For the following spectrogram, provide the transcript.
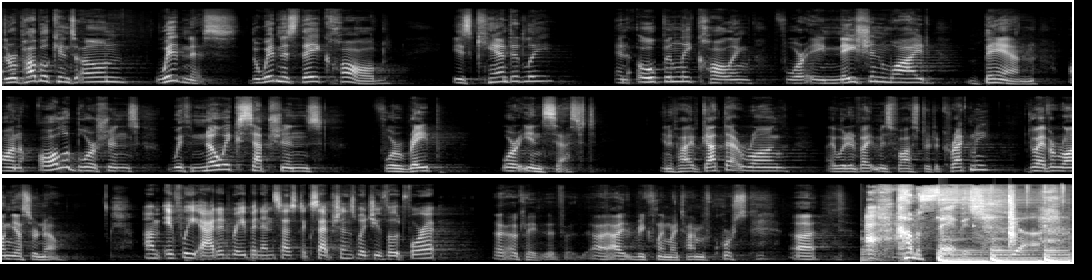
The Republicans' own witness, the witness they called, is candidly and openly calling for a nationwide ban on all abortions with no exceptions for rape or incest. And if I've got that wrong, I would invite Ms. Foster to correct me. Do I have it wrong, yes or no? Um, If we added rape and incest exceptions, would you vote for it? Uh, okay, I I reclaim my time, of course. Uh, I'm a savage. Yeah.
